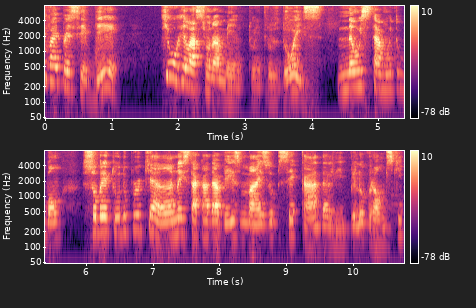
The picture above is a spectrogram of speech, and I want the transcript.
vai perceber que o relacionamento entre os dois não está muito bom, sobretudo porque a Ana está cada vez mais obcecada ali pelo Vronsky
